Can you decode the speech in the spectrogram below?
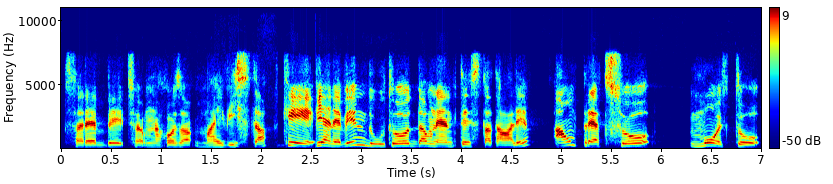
sarebbe cioè, una cosa mai vista, che viene venduto da un ente statale a un prezzo molto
